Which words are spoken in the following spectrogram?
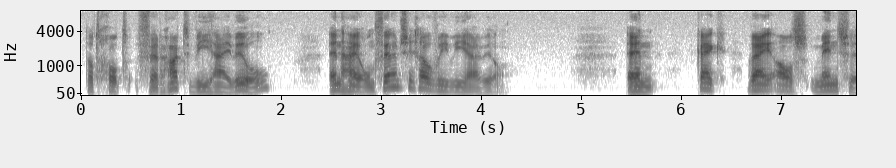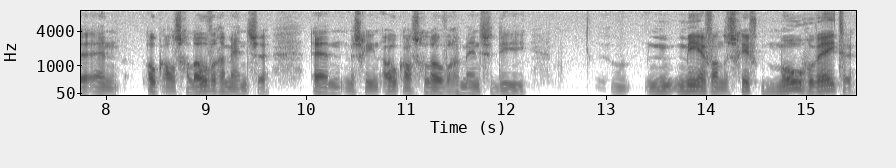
dat God verhardt wie hij wil en hij ontfermt zich over wie hij wil. En kijk, wij als mensen en ook als gelovige mensen en misschien ook als gelovige mensen die meer van de schrift mogen weten.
